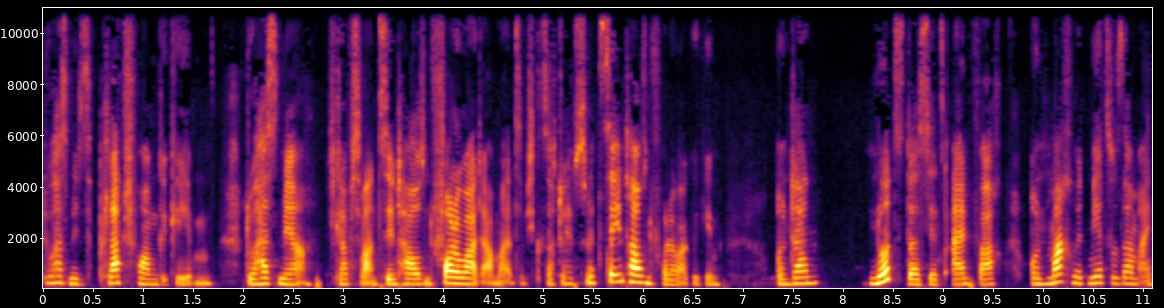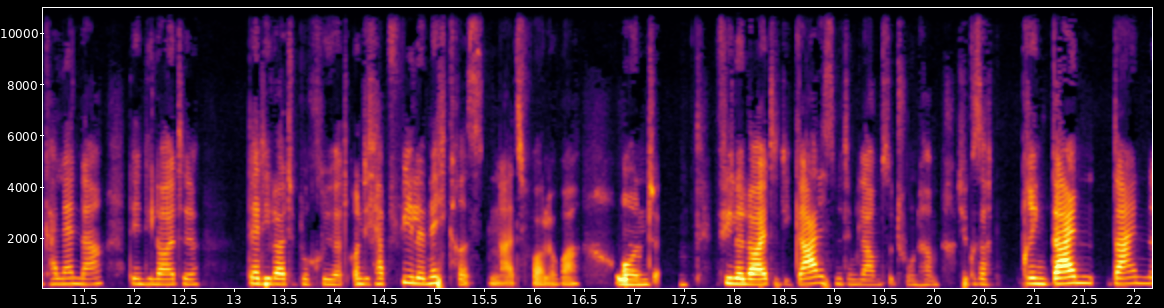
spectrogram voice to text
du hast mir diese Plattform gegeben. Du hast mir, ich glaube, es waren 10.000 Follower damals, habe ich gesagt, du hättest mir 10.000 Follower gegeben. Und dann nutzt das jetzt einfach und mach mit mir zusammen einen Kalender, den die Leute der die Leute berührt. Und ich habe viele Nichtchristen als Follower ja. und ähm, viele Leute, die gar nichts mit dem Glauben zu tun haben. Ich habe gesagt, bring dein, dein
